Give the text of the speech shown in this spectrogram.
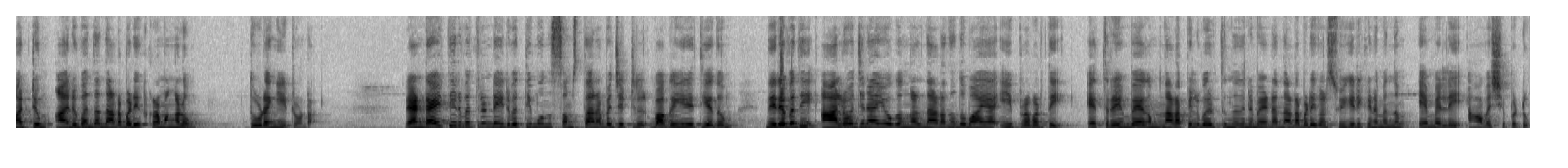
മറ്റും അനുബന്ധ നടപടിക്രമങ്ങളും തുടങ്ങിയിട്ടുണ്ട്. രണ്ടായിരത്തി ഇരുപത്തിരണ്ട് ഇരുപത്തിമൂന്ന് സംസ്ഥാന ബജറ്റിൽ വകയിരുത്തിയതും നിരവധി ആലോചനാ യോഗങ്ങൾ നടന്നതുമായ ഈ പ്രവൃത്തി എത്രയും വേഗം നടപ്പിൽ വരുത്തുന്നതിന് വേണ്ട നടപടികൾ സ്വീകരിക്കണമെന്നും എം ആവശ്യപ്പെട്ടു.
